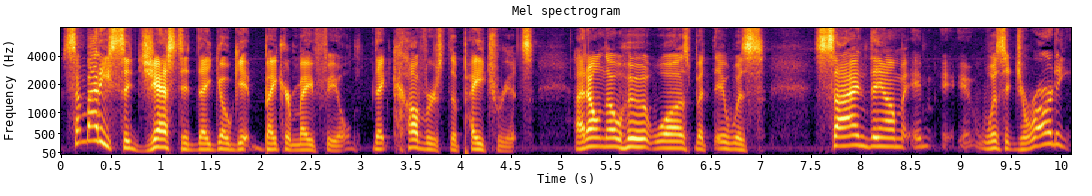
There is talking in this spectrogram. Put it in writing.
somebody suggested they go get Baker Mayfield that covers the Patriots. I don't know who it was, but it was signed them. It, it, was it Giardi?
